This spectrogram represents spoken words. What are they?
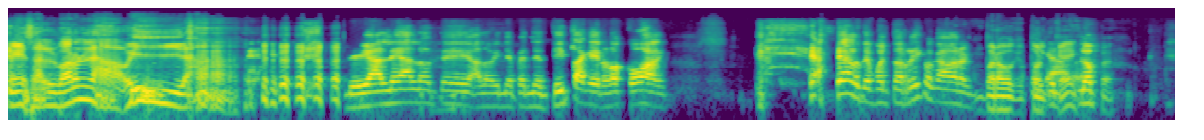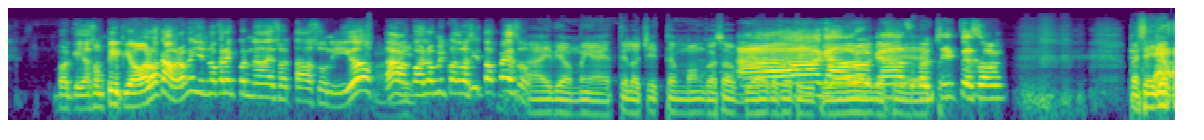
Me salvaron la vida. Díganle a los de a los independentistas que no los cojan. a los de Puerto Rico, cabrón. Pero, ¿por qué? lo- Porque ellos son pipiolos, cabrón. Ellos no creen con nada de eso Estados Unidos. Ay. Vamos a coger los 1400 pesos. Ay, Dios mío, este los chistes mongos esos viejos Ah, que pipió, cabrón, que sí, son chistes, son. Pues ellos,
